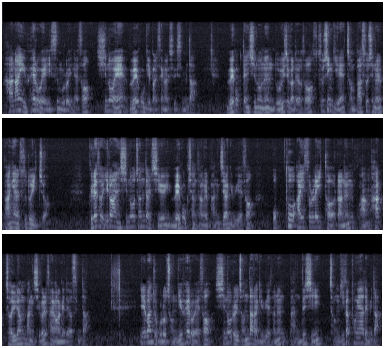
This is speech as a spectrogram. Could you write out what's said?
하나의 회로에 있음으로 인해서 신호에 왜곡이 발생할 수 있습니다. 왜곡된 신호는 노이즈가 되어서 수신기의 전파 수신을 방해할 수도 있죠. 그래서 이러한 신호 전달 시의 왜곡 현상을 방지하기 위해서 opto isolator라는 광학 절연 방식을 사용하게 되었습니다. 일반적으로 전기 회로에서 신호를 전달하기 위해서는 반드시 전기가 통해야 됩니다.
